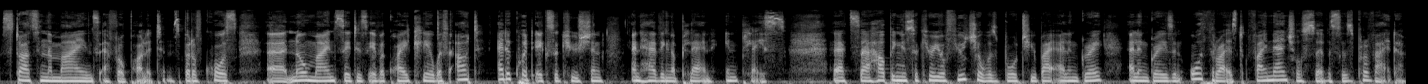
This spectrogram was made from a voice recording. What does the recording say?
starts in the minds, Afropolitans. But of course, uh, no mindset is ever quite clear without adequate execution and having a plan in place. That's uh, helping you secure your future was brought to you by Allan Gray. Allan Gray is an authorized financial services provider.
